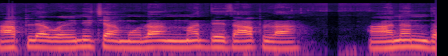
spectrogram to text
आपल्या वहिनीच्या मुलांमध्येच आपला आनंद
